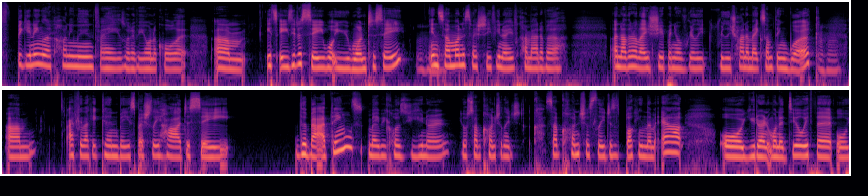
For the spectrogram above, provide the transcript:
f- beginning, like honeymoon phase, whatever you want to call it, um, it's easy to see what you want to see Mm-hmm. in someone, especially if you know you've come out of a another relationship and you're really really trying to make something work. Mm-hmm. Um, I feel like it can be especially hard to see the bad things, maybe because you know you're subconsciously subconsciously just blocking them out, or you don't want to deal with it, or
